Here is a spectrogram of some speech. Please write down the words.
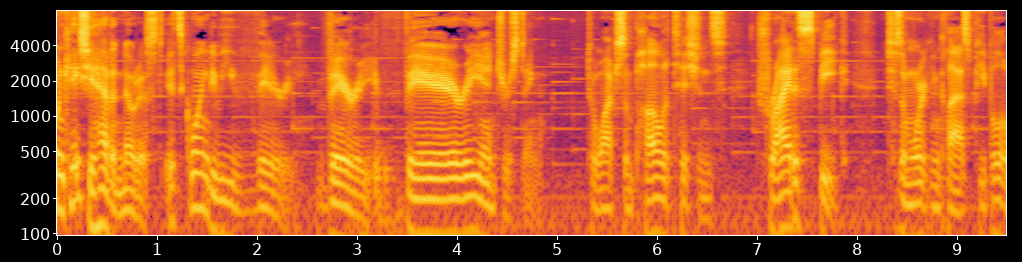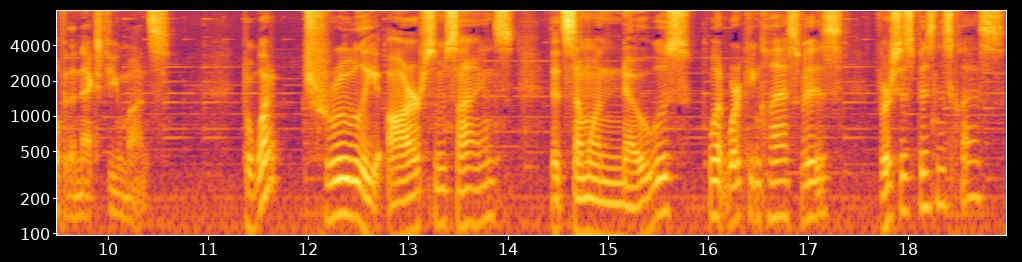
in case you haven't noticed, it's going to be very, very, very interesting to watch some politicians try to speak to some working class people over the next few months. But what truly are some signs that someone knows what working class is versus business class?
